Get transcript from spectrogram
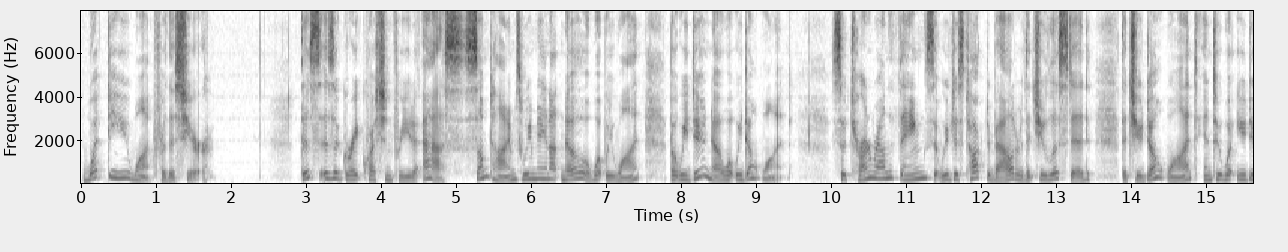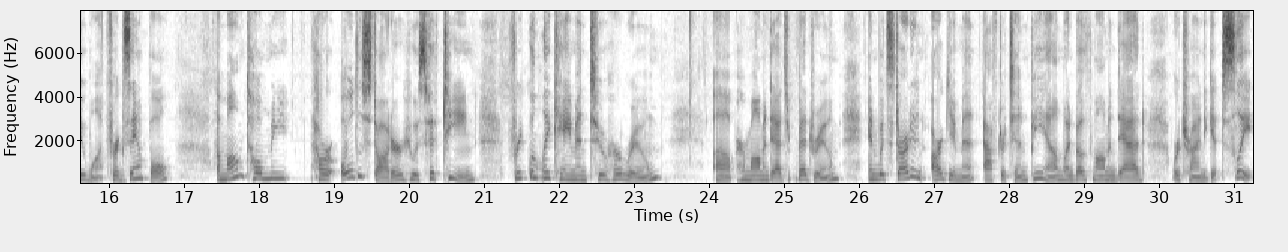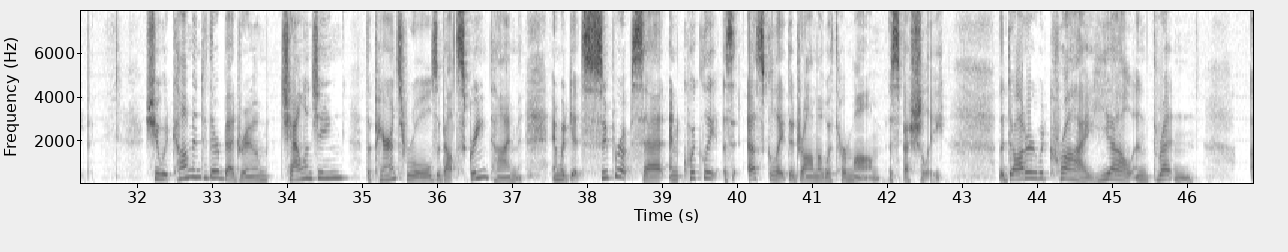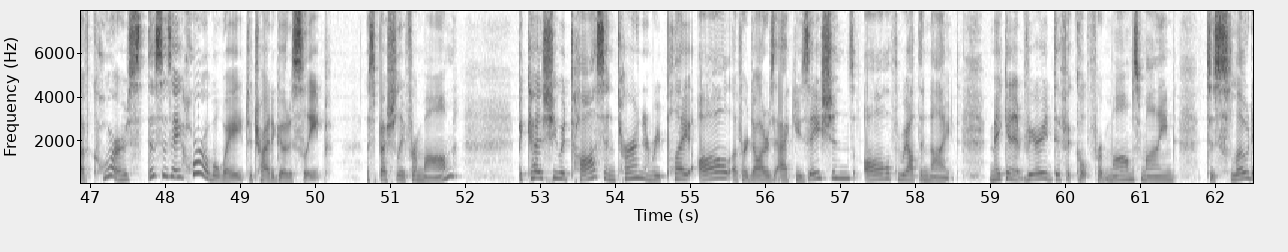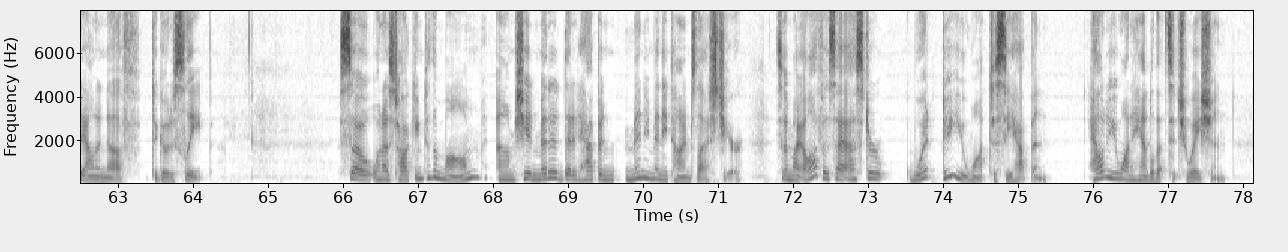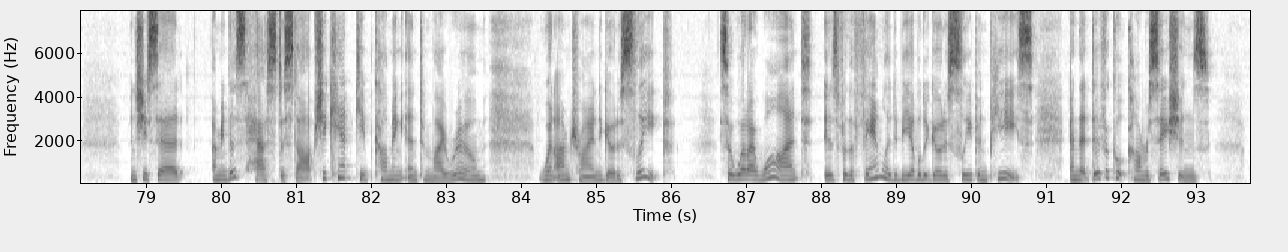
what do you want for this year? This is a great question for you to ask. Sometimes we may not know what we want, but we do know what we don't want. So turn around the things that we've just talked about or that you listed that you don't want into what you do want. For example, a mom told me how her oldest daughter, who was 15, frequently came into her room uh, her mom and dad's bedroom and would start an argument after 10 p.m. when both mom and dad were trying to get to sleep. She would come into their bedroom challenging the parents' rules about screen time and would get super upset and quickly escalate the drama with her mom, especially. The daughter would cry, yell, and threaten. Of course, this is a horrible way to try to go to sleep, especially for mom, because she would toss and turn and replay all of her daughter's accusations all throughout the night, making it very difficult for mom's mind to slow down enough to go to sleep. So, when I was talking to the mom, um, she admitted that it happened many, many times last year. So, in my office, I asked her, What do you want to see happen? How do you want to handle that situation? And she said, I mean, this has to stop. She can't keep coming into my room when I'm trying to go to sleep. So, what I want is for the family to be able to go to sleep in peace and that difficult conversations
